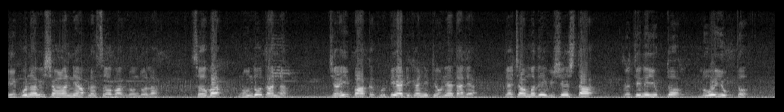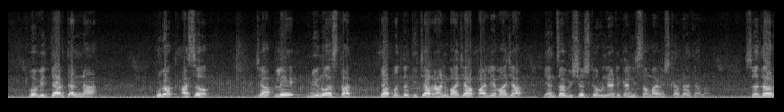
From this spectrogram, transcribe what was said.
एकोणावीस शाळांनी आपला सहभाग नोंदवला. सहभाग नोंदवताना ज्याही पाककृती या ठिकाणी ठेवण्यात आल्या. त्याच्यामध्ये विशेषतः प्रथिनेयुक्त लोहयुक्त व विद्यार्थ्यांना पूरक असं जे आपले मेनू असतात त्या पद्धतीच्या रानभाज्या पालेभाज्या यांचा विशेष करून या ठिकाणी समावेश करण्यात आला. सदर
